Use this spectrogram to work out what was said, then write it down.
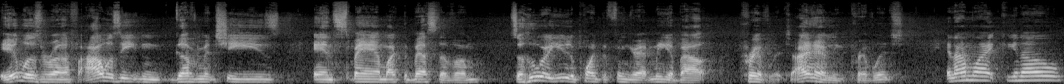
It was rough. I was eating government cheese and spam like the best of them. So who are you to point the finger at me about privilege? I have any privilege. And I'm like, you know,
